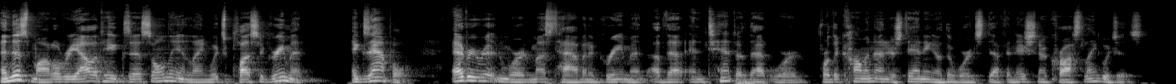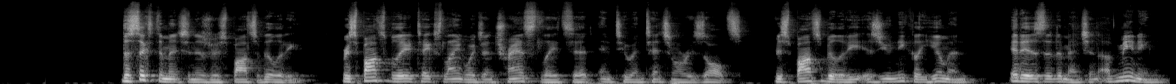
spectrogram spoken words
In this model, reality exists only in language plus agreement. Example Every written word must have an agreement of that intent of that word for the common understanding of the word's definition across languages. The sixth dimension is responsibility. Responsibility takes language and translates it into intentional results. Responsibility is uniquely human. It is the dimension of meaning.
